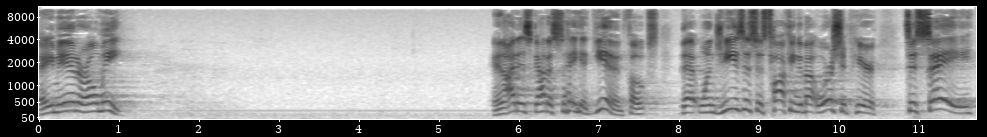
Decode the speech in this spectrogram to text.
Amen or oh me. And I just got to say again, folks, that when Jesus is talking about worship here, to say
